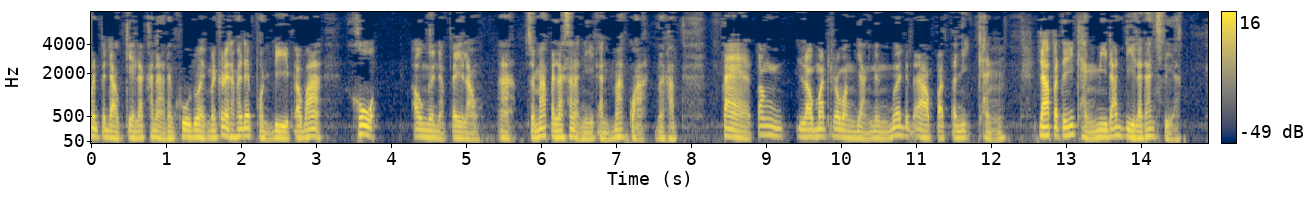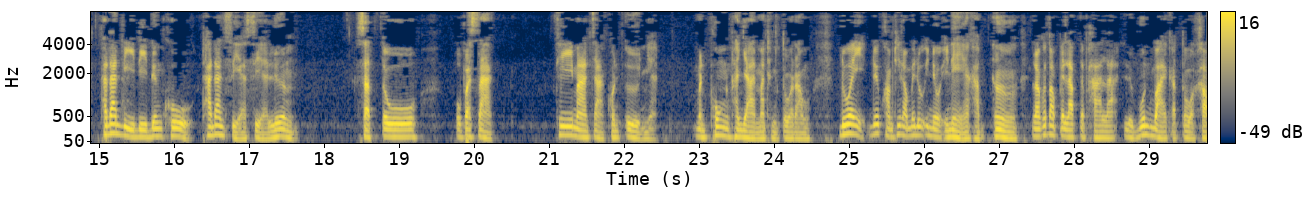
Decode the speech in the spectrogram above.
มันเป็นดาวเกณฑ์และขนาดทั้งคู่ด้วย มันก็เลยทำให้ได้ผลดีแปลว่าคู่เอาเงินเนี่ยไปเรา อะส่วนมากเป็นลักษณะนี้กันมากกว่านะครับ แต่ต้องเรามัดระวังอย่างหนึ่งเมื่อดาวปัตตนิแข็ง ดาวปัตตนิแข็งมีด้านดีและด้านเสีย ถ้าด้านดีดีเรื่องคู่ ถ้าด้านเสียเสียเรื่องศัตรูอุปสรรคที่มาจากคนอื่นเนี่ย มันพุ่งทะยานมาถึงตัวเรา ด้วยด้วยความที่เราไม่รู้อินโนอินเน่ครับเออเราก็ต้องไปรับแต่ภาระหรือวุ่นวายกับตัวเขา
